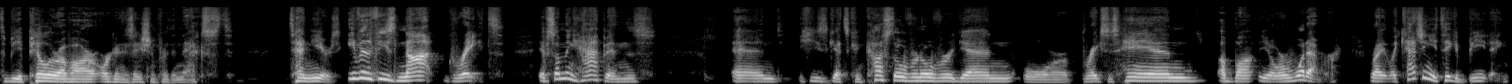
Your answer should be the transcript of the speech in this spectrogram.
to be a pillar of our organization for the next 10 years, even if he's not great. If something happens and he gets concussed over and over again or breaks his hand a bunch, you know, or whatever, right? Like catching you take a beating,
